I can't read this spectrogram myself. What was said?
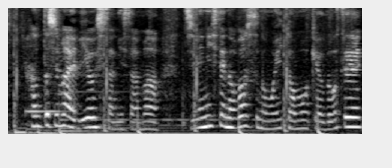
半年前美容師さんにさまあ地毛にして伸ばすのもいいと思うけどどうせ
